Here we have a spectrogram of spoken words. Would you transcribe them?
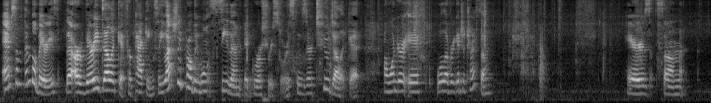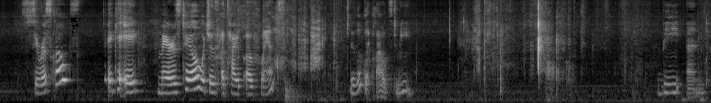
And some thimbleberries that are very delicate for packing. So you actually probably won't see them at grocery stores because they're too delicate. I wonder if we'll ever get to try some. Here's some cirrus clouds, aka mare's tail, which is a type of plant. They look like clouds to me. The end.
